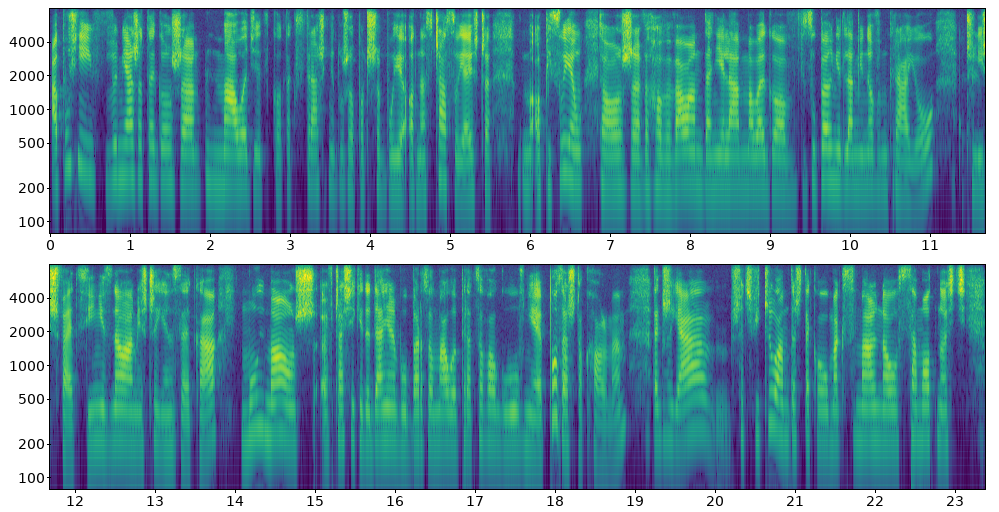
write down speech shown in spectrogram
a później w wymiarze tego, że małe dziecko tak strasznie dużo potrzebuje od nas czasu. Ja jeszcze opisuję to, że wychowywałam Daniela małego w zupełnie dla mnie nowym kraju, czyli Szwecji. Nie znałam jeszcze języka. Mój mąż w czasie, kiedy Daniel był bardzo mały, pracował głównie poza Sztokholmem, także ja przećwiczyłam też taką maksymalną samotność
